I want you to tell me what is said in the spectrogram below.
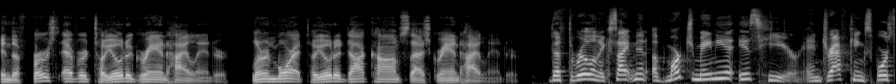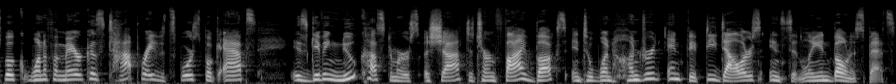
in the first ever Toyota Grand Highlander. Learn more at toyota.com slash Grand Highlander. The thrill and excitement of March Mania is here, and DraftKings Sportsbook, one of America's top-rated sportsbook apps, is giving new customers a shot to turn 5 bucks into $150 instantly in bonus bets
